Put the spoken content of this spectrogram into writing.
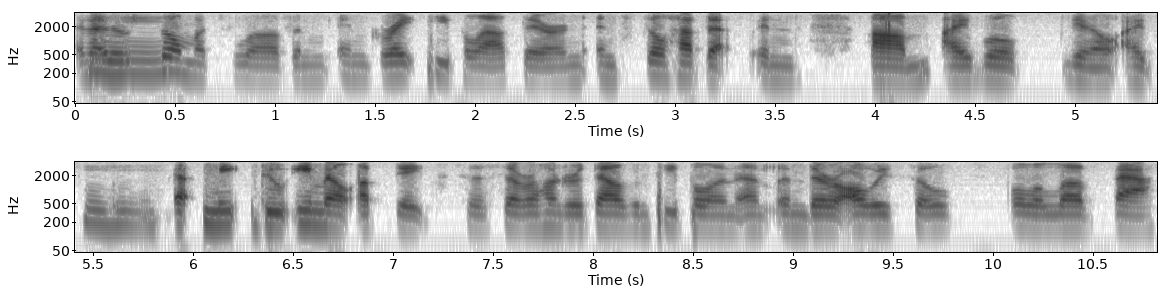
and Mhm. there's so much love and, and great people out there, and, and still have that. And um, I will, you know, I Mhm. uh, do email updates to several hundred thousand people, and and they're always so full of love back.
